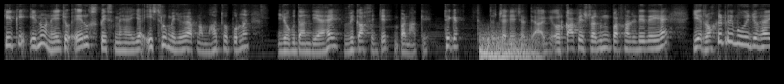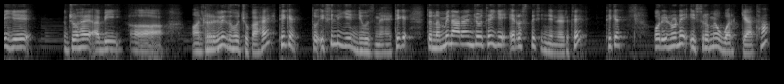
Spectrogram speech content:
क्योंकि इन्होंने जो एरोस्पेस में है या इसरो में जो है अपना महत्वपूर्ण योगदान दिया है विकास इंजन बना के, ठीक है? तो चलिए चलते आगे। और काफ़ी स्ट्रगलिंग पर्सनालिटी रही है। ये रॉकेटरी मूवी जो है, ये जो है अभी रिलीज़ हो चुका है, ठीक है? तो इसीलिए ये न्यूज़ में है, ठीक है? तो नम्बी नारायण जो थे, ये एरोस्पेस इंजीनियर थे, ठीक है? और इन्होंने इसरो में वर्क किया था,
